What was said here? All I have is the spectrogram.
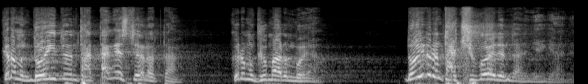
그러면 너희들은 다 땅에서 태어났다. 그러면 그 말은 뭐야? 너희들은 다 죽어야 된다는 얘기 아니야.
